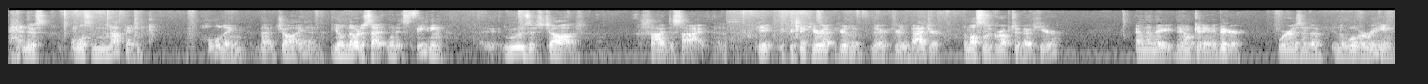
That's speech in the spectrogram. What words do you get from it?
and there's almost nothing holding that jaw in. You'll notice that when it's feeding, it moves its jaws side to side. Okay, if you think here, here the here the badger, the muscles grow up to about here, and then they, they don't get any bigger. Whereas in the in the wolverine,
